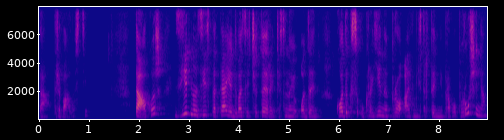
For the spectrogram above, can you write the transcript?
та тривалості. Також, згідно зі статтею 24 частиною 1 Кодексу України про адміністративні правопорушення,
